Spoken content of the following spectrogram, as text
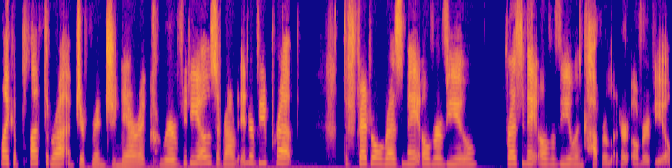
like a plethora of different generic career videos around interview prep, the federal resume overview, resume overview, and cover letter overview,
